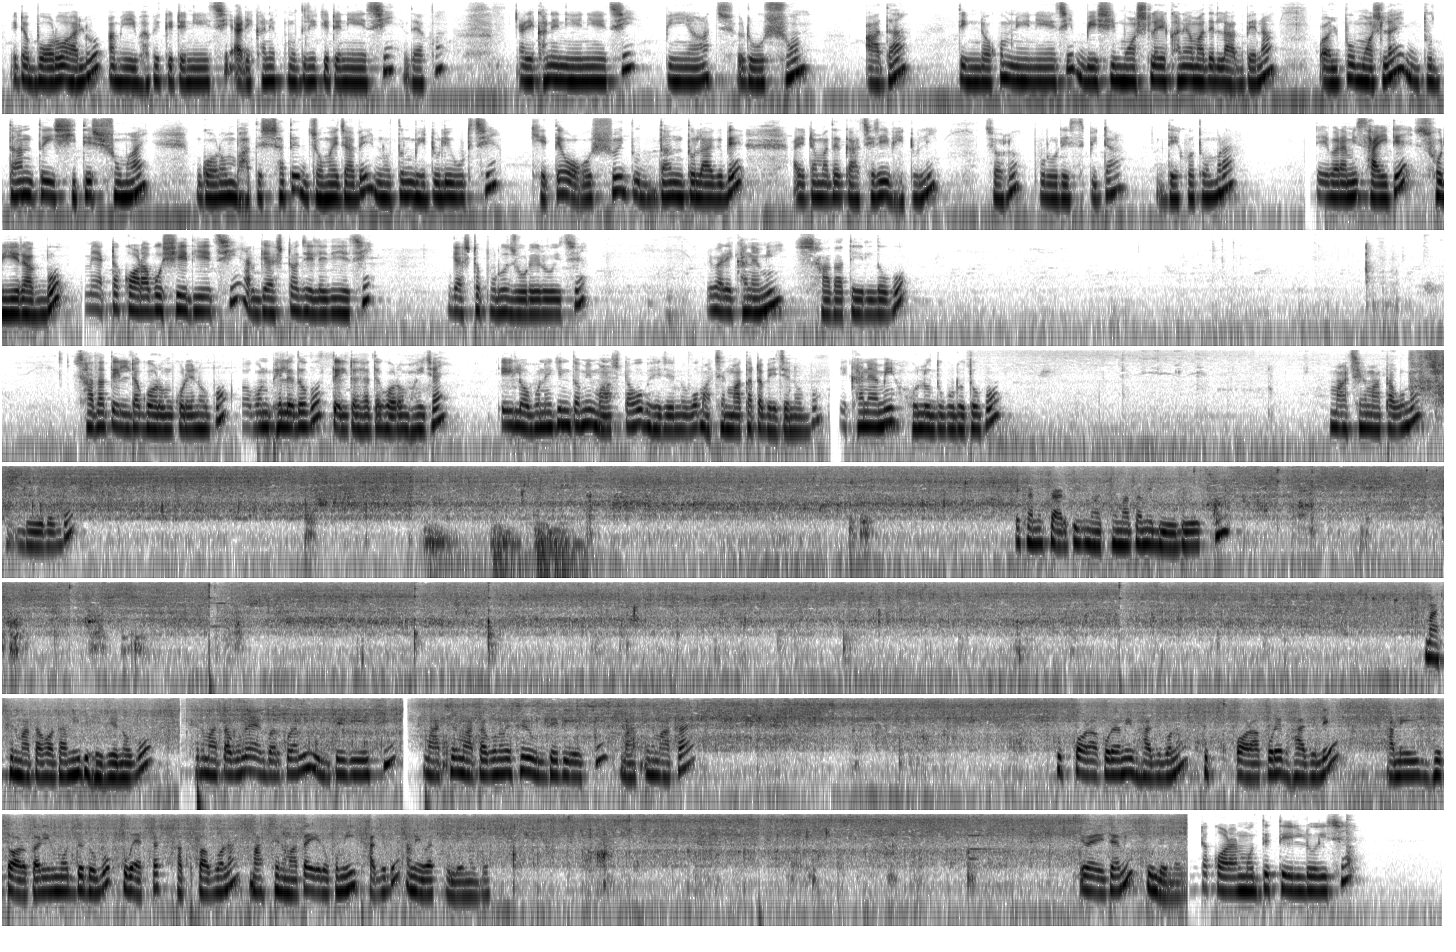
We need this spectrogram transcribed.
এটা বড় আলু, আমি এইভাবে কেটে নিয়েছি। আর এখানে কুঁদরি কেটে নিয়েছি, দেখো। আর এখানে নিয়ে নিয়েছি পেঁয়াজ, রসুন, আদা তিন রকম নিয়ে নিয়েছি। বেশি মশলা এখানে আমাদের লাগবে না। অল্প মশলায় দুর্দান্ত এই শীতের সময় গরম ভাতের সাথে জমে যাবে। নতুন ভেটুলি উঠছে। খেতে অবশ্যই দুর্দান্ত লাগবে। আর এটা আমাদের গাছেরই ভেটুলি। চলো পুরো রেসিপিটা দেখো তোমরা। এবার আমি সাইডে সরিয়ে রাখব। আমি একটা কড়া বসিয়ে দিয়েছি আর গ্যাসটা জেলে দিয়েছি। গ্যাসটা পুরো জোরে রয়েছে। এবার এখানে আমি সাদা তেল দেবো। সাদা তেলটা গরম করে নেব। লবণ ফেলে দেবো, তেলটা যাতে গরম হয়ে যায়। এই লবণে কিন্তু আমি মাছটাও ভেজে নেব, মাছের মাথাটা ভেজে নেব। এখানে আমি হলুদ গুঁড়ো দেবো। মাছের মাথাগুলো দিয়ে দেবো। এখানে চার পিস মাছের মাথা আমি দিয়ে দিয়েছি। মাছের মাথা কটা আমি ভেজে নেব। মাছের মাথাগুলো একবার করে আমি উল্টে দিয়েছি। মাছের মাথাগুলো এসে উল্টে দিয়েছি। মাছের মাথায় খুব কড়া করে আমি ভাজবো না। খুব কড়া করে ভাজলে আমি যে তরকারির মধ্যে দেবো, খুব একটা স্বাদ পাবো না। মাছের মাথা এরকমই থাকবে, আমি এবার তুলে নেব। এবার এটা আমি তুলে নেব। একটা কড়ার মধ্যে তেল রয়েছে।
